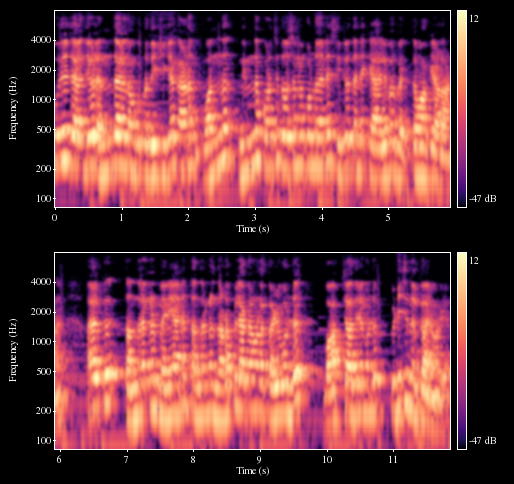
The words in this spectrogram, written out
പുതിയ ചലഞ്ചുകൾ എന്തായാലും നമുക്ക് പ്രതീക്ഷിക്കാം. കാരണം വന്ന് നിന്ന കുറച്ച് ദിവസങ്ങൾ കൊണ്ട് തന്നെ സിജോ തന്റെ കാലിബർ വ്യക്തമാക്കിയ ആളാണ്. അയാൾക്ക് തന്ത്രങ്ങൾ മെനയാനും തന്ത്രങ്ങൾ നടപ്പിലാക്കാനുള്ള കഴിവുണ്ട്. വാക്ചാതിരം കൊണ്ട് പിടിച്ചു നിൽക്കാനും അറിയാം.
